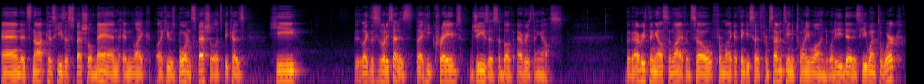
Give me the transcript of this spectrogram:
And it's not because he's a special man and like like he was born special. It's because he like this is what he said is that he craved Jesus above everything else. Above everything else in life. And so from like I think he said from 17 to 21, what he did is he went to work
